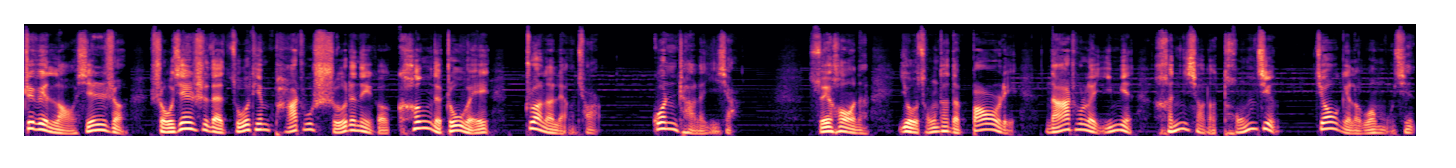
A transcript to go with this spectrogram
这位老先生首先是在昨天爬出蛇的那个坑的周围转了两圈，观察了一下，随后呢，又从他的包里拿出了一面很小的铜镜，交给了我母亲。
